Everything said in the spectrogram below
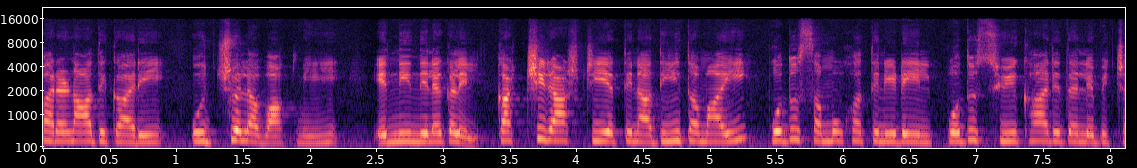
ഭരണാധികാരി ഉജ്ജ്വല വാഗ്മി എന്നീ നിലകളിൽ കക്ഷി രാഷ്ട്രീയത്തിന് അതീതമായി പൊതുസമൂഹത്തിനിടയിൽ പൊതു സ്വീകാര്യത ലഭിച്ച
